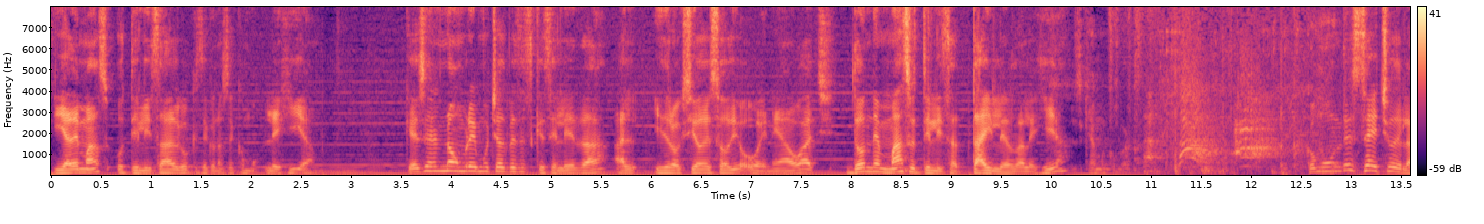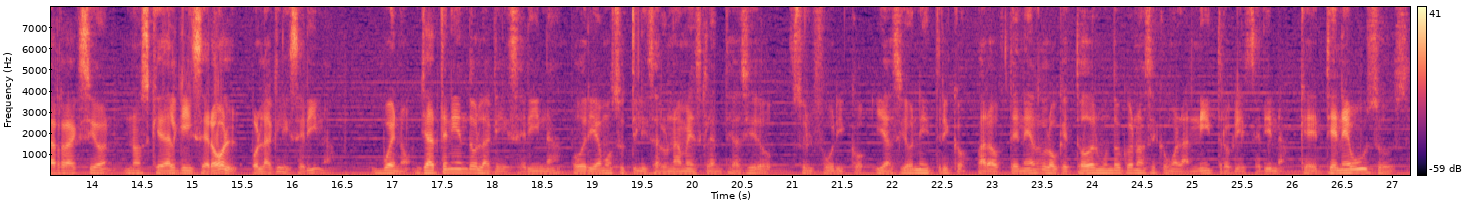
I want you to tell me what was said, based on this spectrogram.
Y además utiliza algo que se conoce como lejía, que es el nombre muchas veces que se le da al hidróxido de sodio o NaOH. ¿Dónde más utiliza Tyler la lejía? Como un desecho de la reacción nos queda el glicerol o la glicerina. Bueno, ya teniendo la glicerina, podríamos utilizar una mezcla entre ácido sulfúrico y ácido nítrico para obtener lo que todo el mundo conoce como la nitroglicerina, que tiene usos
